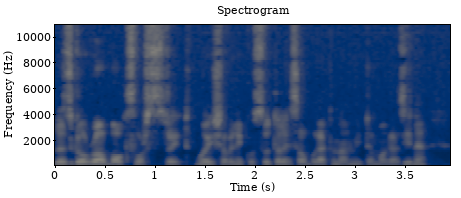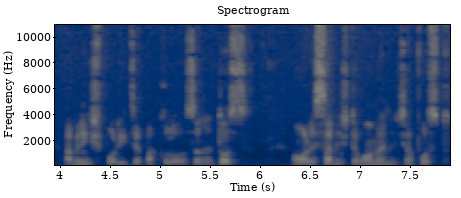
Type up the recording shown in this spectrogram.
let's go rob Oxford Street. Măi, și a venit cu sutele, s-au băgat în anumite magazine, a venit și poliția pe acolo sănătos, au arestat niște oameni, deci a fost,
